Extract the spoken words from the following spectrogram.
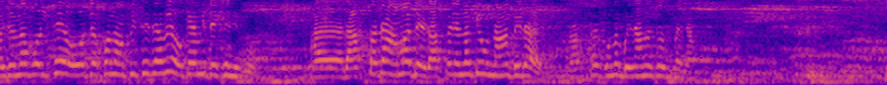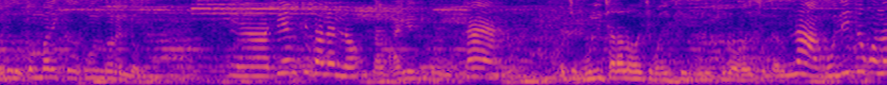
ওই জন্য বলছে ও যখন অফিসে যাবে ওকে আমি দেখে নিব। আর রাস্তাটা আমাদের রাস্তা যেন কেউ না বেরায় রাস্তায় কোনো বেরানো চলবে না। বলছি উত্তম বাড়ি কোন দলের লোক? টিএমসি দলের লোক। তার ভাইকে হ্যাঁ। বলছি গুলি চালানো হয়েছে বলে কি গুলি কিনো হয়েছে না গুলি তো কোনো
